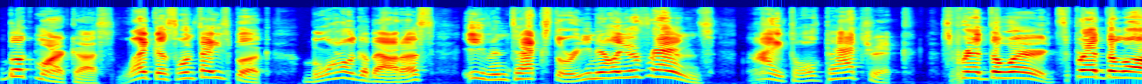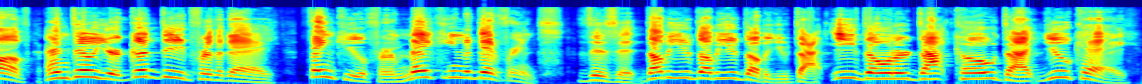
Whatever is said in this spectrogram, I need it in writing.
Bookmark us, like us on Facebook, blog about us, even text or email your friends. I told Patrick. Spread the word, spread the love, and do your good deed for the day. Thank you for making a difference. Visit www.edonor.co.uk.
